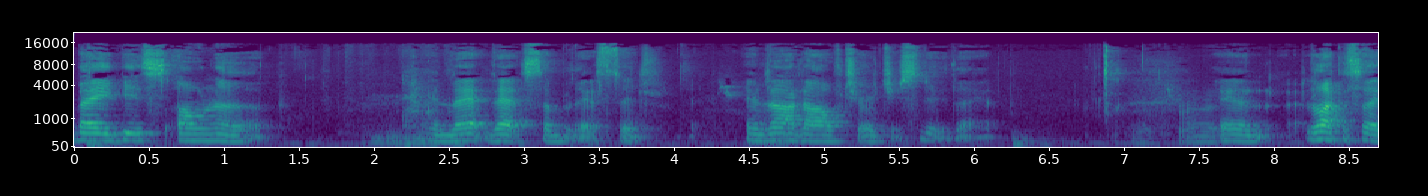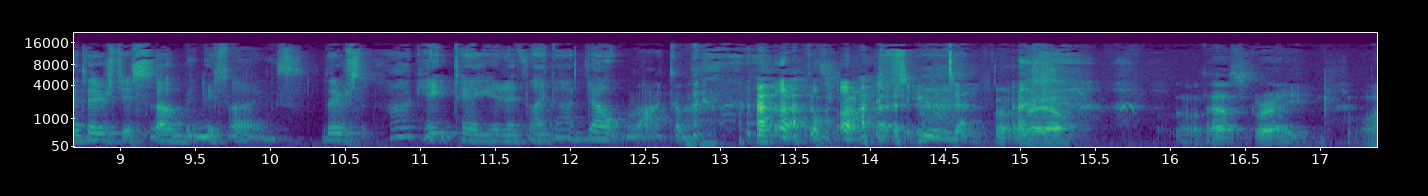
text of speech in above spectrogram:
babies on up. Mm-hmm. And that, that's a blessing. And not all churches do that. That's right. And like I say, there's just so many things. There's I can't tell you anything I don't like about That's right. well, Well, that's great. Well,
